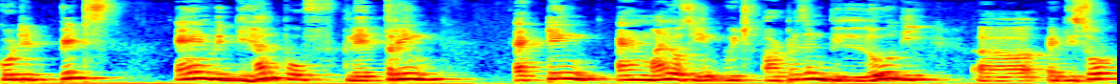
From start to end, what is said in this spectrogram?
coated pits and with the help of clathrin, actin and myosin which are present below the uh, at the sort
